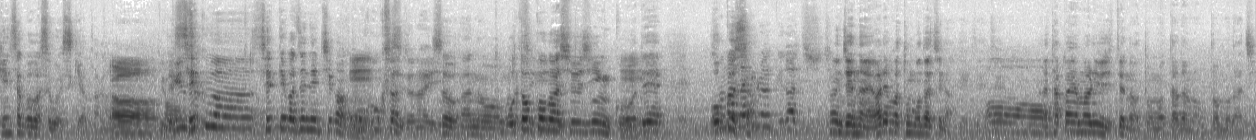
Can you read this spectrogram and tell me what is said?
原作がすごい好きやから。原作は設定が全然違うの、うん。奥さんじゃない。そう。あの男が主人公で、奥さん。うんじゃない。あれは友達なんで全然。高山隆二っていうのは友ただの友達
